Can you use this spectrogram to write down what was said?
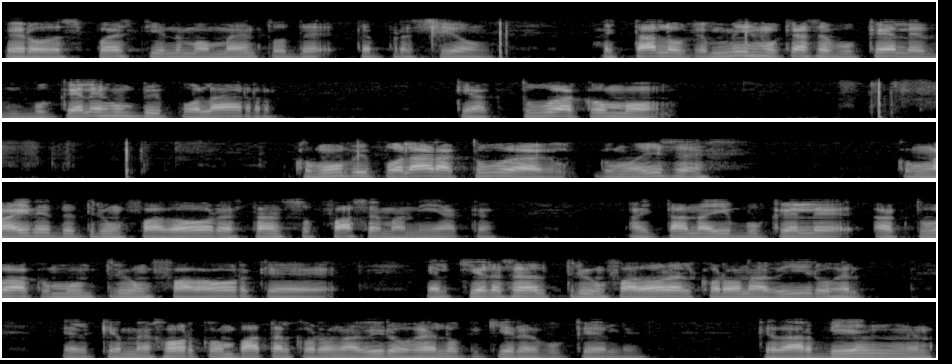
pero después tiene momentos de depresión. Ahí está lo mismo que hace Bukele. Bukele es un bipolar que actúa como como un bipolar actúa, como dice, con aires de triunfador, está en su fase maníaca. Ahí está ahí Bukele actúa como un triunfador que él quiere ser el triunfador del coronavirus, el el que mejor combata el coronavirus es lo que quiere el Bukele. Quedar bien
